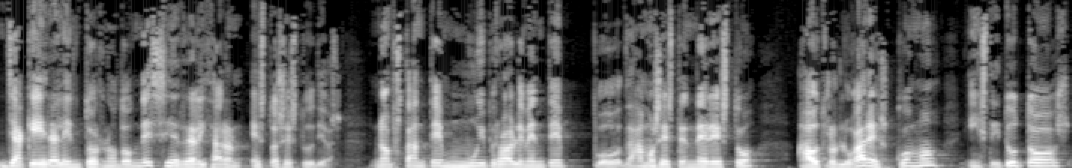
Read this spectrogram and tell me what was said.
ya que era el entorno donde se realizaron estos estudios. No obstante, muy probablemente podamos extender esto a otros lugares como institutos,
